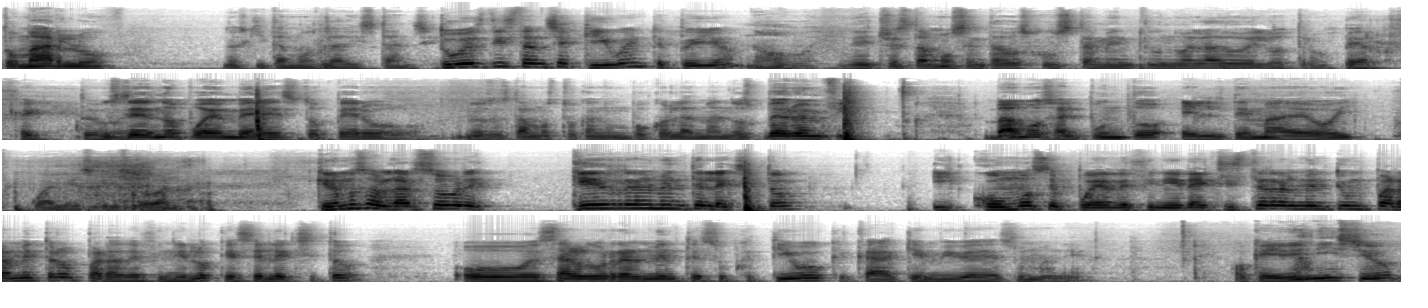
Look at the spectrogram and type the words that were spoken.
tomarlo, nos quitamos la distancia. ¿tú ves distancia aquí, güey, entre tú y yo? No, güey. De hecho, estamos sentados justamente uno al lado del otro. Perfecto. güey. Ustedes no pueden ver esto, pero nos estamos tocando un poco las manos. Pero en fin, vamos al punto. El tema de hoy, ¿cuál es, Cristóbal? Queremos hablar sobre qué es realmente el éxito y cómo se puede definir. ¿Existe realmente un parámetro para definir lo que es el éxito o es algo realmente subjetivo que cada quien vive de su manera? Ok, de inicio,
